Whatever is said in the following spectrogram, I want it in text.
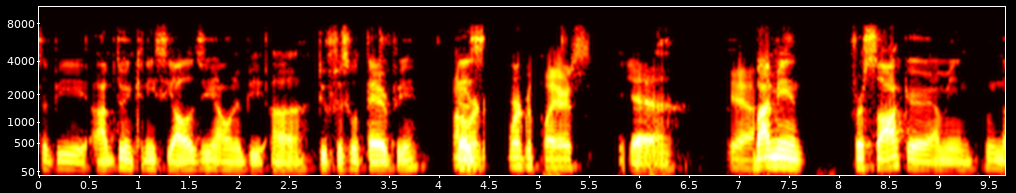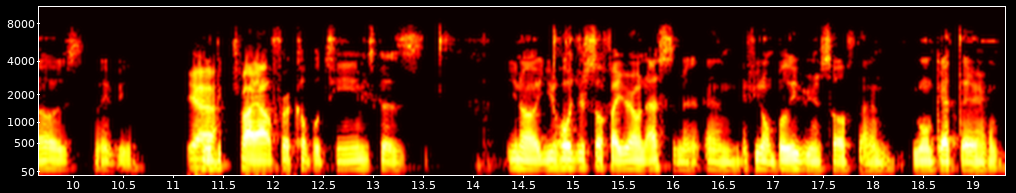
to be. I'm doing kinesiology. I want to be uh do physical therapy. Work, work with players. Yeah, Yeah, but I mean, for soccer, I mean, who knows? Maybe yeah, maybe try out for a couple teams because you know you hold yourself at your own estimate, and if you don't believe in yourself, then you won't get there. And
